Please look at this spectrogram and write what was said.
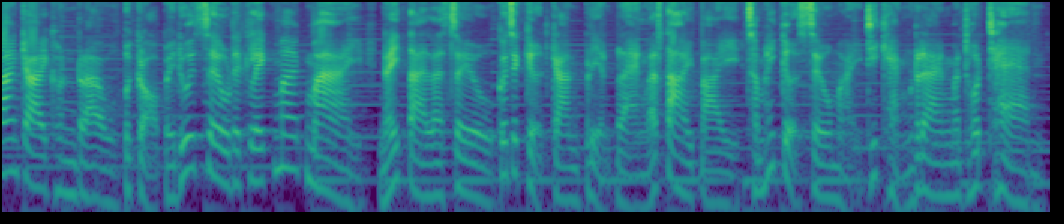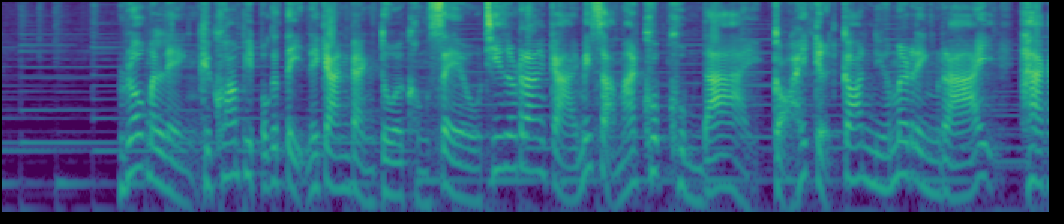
ร่างกายคนเราประกอบไปด้วยเซลล์เล็กๆ มากมาย ในแต่ละเซลล์ก็จะเกิดการเปลี่ยนแปลงและตายไปทำให้เกิดเซลล์ใหม่ที่แข็งแรงมาทดแทน โรคมะเร็งคือความผิดปกติในการแบ่งตัวของเซลล์ที่ร่างกายไม่สามารถควบคุมได้ ก่อให้เกิดก้อนเนื้อมะเร็งร้าย หาก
